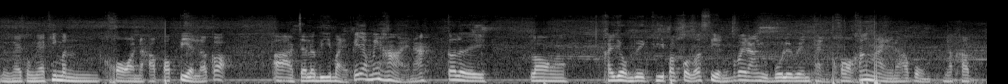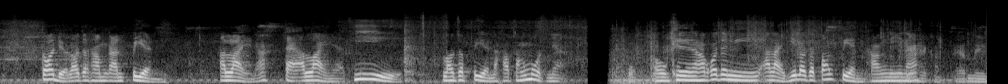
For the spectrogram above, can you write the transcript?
หรือไงตรงเนี้ยที่มันคอนนะครับพอเปลี่ยนแล้วก็อาจจะระบีใหม่ก็ยังไม่หายนะ ก็เลยลองขยมดูอีกทีปรากฏว่าเสียงไปดังอยู่บริเวณแผงคอข้างในนะครับผมนะครับ ก็เดี๋ยวเราจะทำการเปลี่ยนอะไหล่นะ แต่อะไหล่เนี่ยที่เราจะเปลี่ยนนะครับทั้งหมดเนี่ยโอเคนะครับก็จะมีอะไหล่ที่เราจะต้องเปลี่ยนครั้งนี้นะให้ก่อนแป๊บนึง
